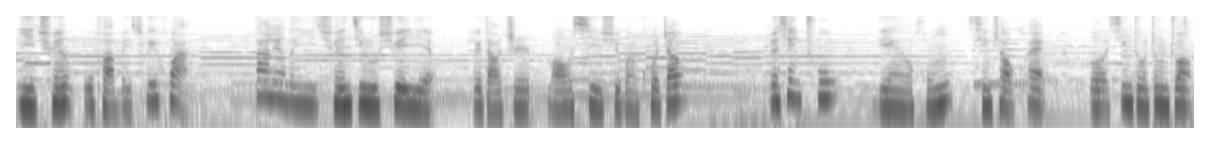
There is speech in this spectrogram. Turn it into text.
乙醛无法被催化，大量的乙醛进入血液会导致毛细血管扩张，表现出脸红、心跳快、恶心等症状。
